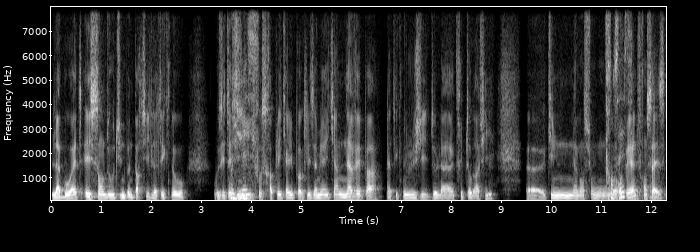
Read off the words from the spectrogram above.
la boîte et sans doute une bonne partie de la techno aux États-Unis. Il faut se rappeler qu'à l'époque, les Américains n'avaient pas la technologie de la cryptographie. euh, qui est une invention européenne, française.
